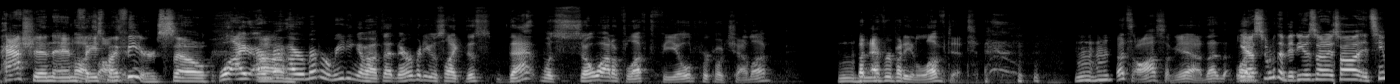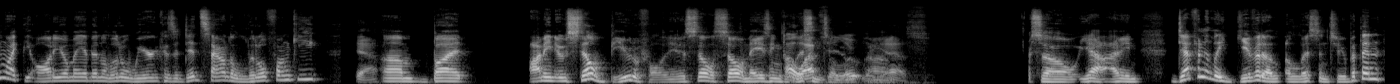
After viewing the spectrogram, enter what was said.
"Passion," and Oh, "Face My. Fears." So Well, I I, remember, Um, I remember reading about that, and everybody was like, "This that was so out of left field for Coachella," but Mhm, everybody loved it. mhm. That's awesome. Yeah, that like, yeah, some of the videos that I saw, it seemed like the audio may have been a little weird because it did sound a little funky. yeah. Um, but I mean, it was still beautiful. I mean, it was still so amazing to Oh, listen absolutely. to. Um, yes. So yeah, I mean, definitely give it a, a listen to. But then,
